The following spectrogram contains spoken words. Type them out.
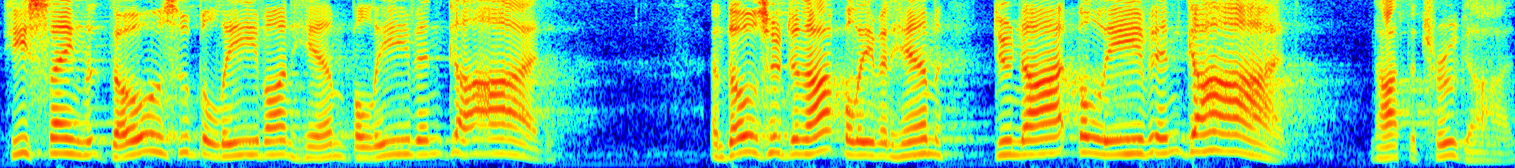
He's saying that those who believe on him believe in God. And those who do not believe in him do not believe in God, not the true God,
